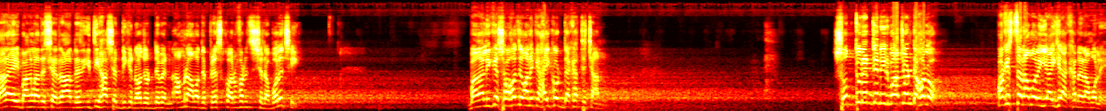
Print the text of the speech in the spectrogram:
তারা এই বাংলাদেশের ইতিহাসের দিকে নজর দেবেন। আমরা আমাদের প্রেস কনফারেন্সে সেটা বলেছি। বাঙালিকে সহজে অনেকে হাইকোর্ট দেখাতে চান। সত্তরের যে নির্বাচনটা হলো, পাকিস্তান আমলে, ইয়াহিয়া খানের আমলে,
